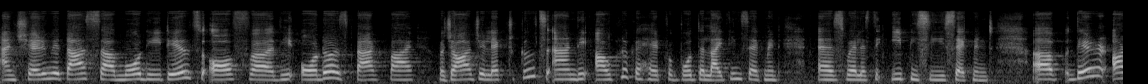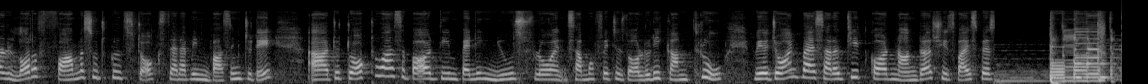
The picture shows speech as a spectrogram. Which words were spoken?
and sharing with us uh, more details of uh, the orders backed by Bajaj Electricals and the outlook ahead for both the lighting segment as well as the EPC segment. Uh, there are a lot of pharmaceutical stocks that have been buzzing today. Uh, to talk to us about the impending news flow and some of which has already come through, we are joined by Sarabjit Kaur Nangra. She's Vice President.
